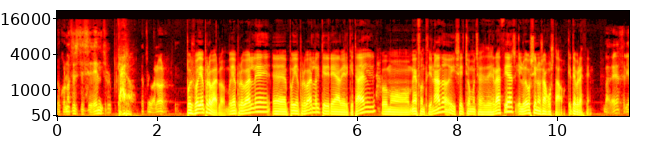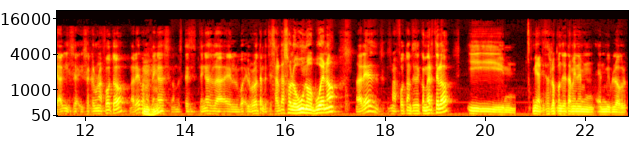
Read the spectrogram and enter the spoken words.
Lo conoces desde dentro, Claro. otro valor. Pues voy a probarlo, voy a probarle, eh, voy a probarlo y te diré a ver qué tal, cómo me ha funcionado y si he hecho muchas desgracias y luego si nos ha gustado. ¿Qué te parece? Vale, genial. Y, sa- y sacar una foto, ¿vale? Cuando tengas, cuando estés- tengas la- el, el brote, aunque te salga solo uno bueno, ¿vale? Una foto antes de comértelo y... Mira, quizás lo pondré también en, en mi blog,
